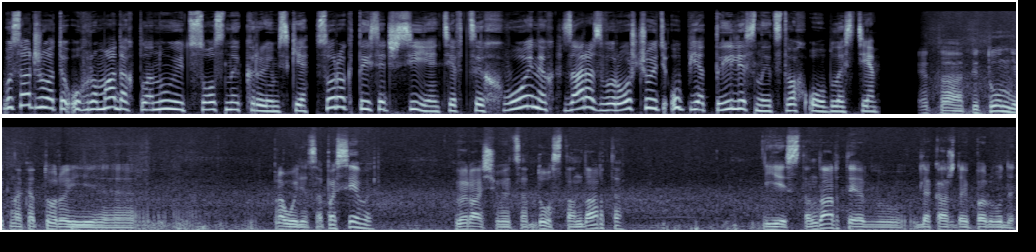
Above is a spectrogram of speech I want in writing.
Висаджувати у громадах планують сосни кримські. 40 тисяч сіянців цих хвойних зараз вирощують у п'яти лісництвах області. Это питомник, на который э, проводятся посевы, выращивается до стандарта. Есть стандарты э, для каждой породы.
